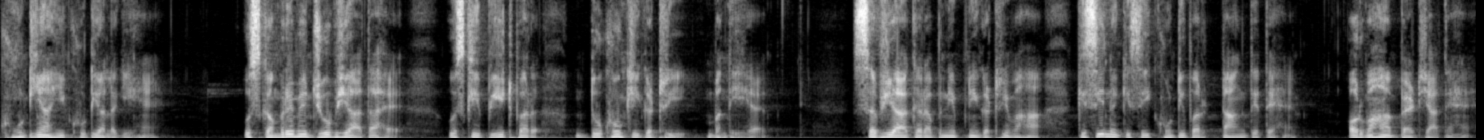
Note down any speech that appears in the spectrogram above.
खूंटियाँ ही खूंटियाँ लगी हैं। उस कमरे में जो भी आता है उसकी पीठ पर दुखों की गठरी बंधी है। सभी आकर अपनी अपनी गठरी वहाँ किसी न किसी खूंटी पर टांग देते हैं और वहाँ बैठ जाते हैं।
